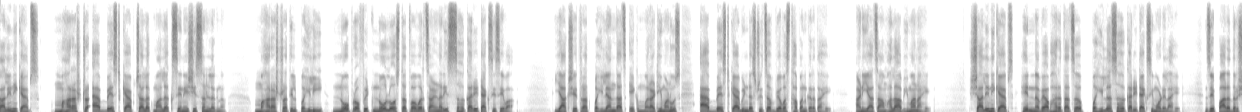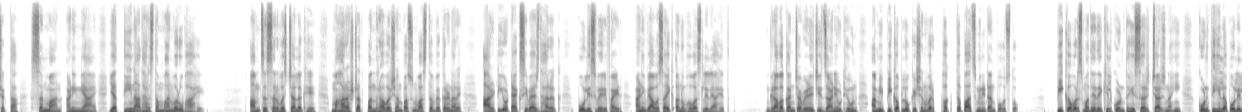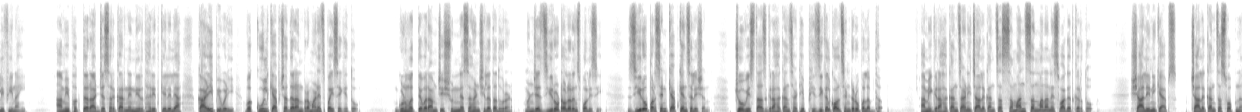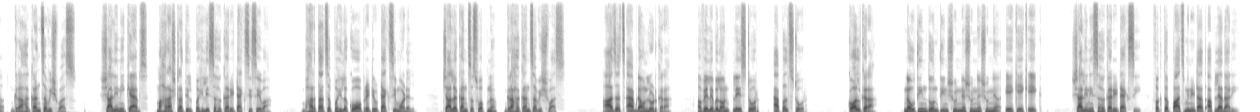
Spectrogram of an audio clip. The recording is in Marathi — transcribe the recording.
Shalini cabs Maharashtra app based cab चालक मालक सेनेशी संलग्न. महाराष्ट्रातील पहिली नो प्रॉफिट नो लॉस तत्वावर चालणारी सहकारी टॅक्सी सेवा. या क्षेत्रात पहिल्यांदाच एक मराठी माणूस ॲप बेस्ड कॅब इंडस्ट्रीचं व्यवस्थापन करत आहे आणि याचा आम्हाला अभिमान आहे. शालिनी कॅब्स हे नव्या भारताचं पहिलं सहकारी टॅक्सी मॉडेल आहे जे पारदर्शकता सन्मान आणि न्याय या तीन आधारस्तंभांवर उभा आहे. आमचं सर्वच चालक हे महाराष्ट्रात पंधरा वर्षांपासून वास्तव्य करणारे आरटीओ टॅक्सी बॅचधारक पोलीस व्हेरीफाईड आणि व्यावसायिक अनुभव असलेले आहेत. ग्राहकांच्या वेळेची जाणीव ठेवून आम्ही पिकअप लोकेशनवर फक्त पाच मिनिटांत पोहोचतो. पीक अवर्समध्ये देखील कोणतंही सर्च चार्ज नाही कोणतीही लपवलेली फी नाही. आम्ही फक्त राज्य सरकारने निर्धारित केलेल्या काळी पिवळी व कूल कॅपच्या दरांप्रमाणेच पैसे घेतो. गुणवत्तेवर आमची शून्य सहनशीलता धोरण म्हणजे zero tolerance policy zero percent cap cancellation चोवीस तास ग्राहकांसाठी फिजिकल कॉल सेंटर उपलब्ध. आम्ही ग्राहकांचा आणि चालकांचा समान सन्मानाने स्वागत करतो. शालिनी कॅब्स चालकांचं स्वप्न ग्राहकांचा विश्वास. शालिनी कॅब्स महाराष्ट्रातील पहिली सहकारी टॅक्सी सेवा. भारताचं पहिलं कोऑपरेटिव्ह टॅक्सी मॉडेल. चालकांचं स्वप्न ग्राहकांचा विश्वास. आजच ॲप डाउनलोड करा. Available on play store Apple store. Call करा. नऊ तीन दोन तीन शून्य शून्य शून्य एक एक एक. शालिनी सहकारी टॅक्सी. फक्त पाच मिनिटात आपल्या दारी.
